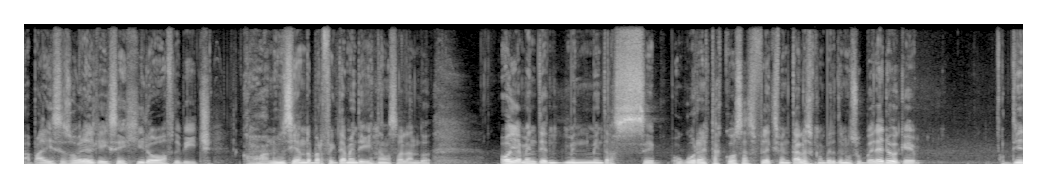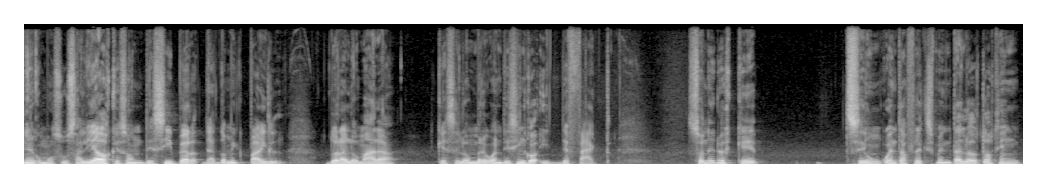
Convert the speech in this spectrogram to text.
aparece sobre él que dice Hero of the Beach, como anunciando perfectamente qué estamos hablando. Obviamente, mientras se ocurren estas cosas, Flex Mental se convierte en un superhéroe que tiene como sus aliados que son The Zipper, The Atomic Pile, Donald O'Mara, que es el hombre 45, y The Fact. Son héroes que según cuenta Flex Mentalo, todos tienen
